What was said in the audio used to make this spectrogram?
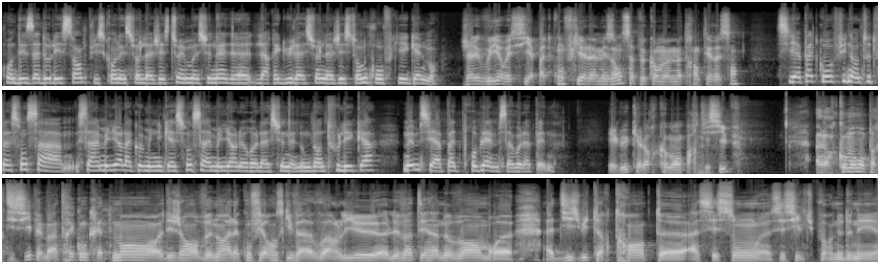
qui ont des adolescents, puisqu'on est sur de la gestion émotionnelle, de la, régulation de la gestion de conflits également. J'allais vous dire, s'il n'y a pas de conflit à la maison, ça peut quand même être intéressant. S'il n'y a pas de conflit, dans toute façon, ça, ça améliore la communication, ça améliore le relationnel. Donc dans tous les cas, même s'il n'y a pas de problème, ça vaut la peine. Et Luc, alors comment on participe? Alors comment on participe? Eh ben très concrètement, euh, déjà en venant à la conférence qui va avoir lieu euh, le 21 novembre euh, à 18h30 euh, à Cesson. Cécile, tu pourras nous donner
